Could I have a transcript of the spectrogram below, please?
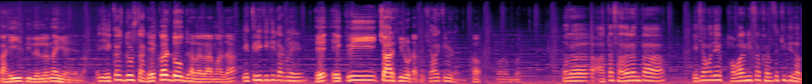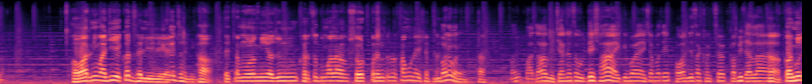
काहीही दिलेलं नाही आहे याला. म्हणजे एकच डोस टाकला? एकच डोस झालेला आहे माझा. एकरी किती टाकलं हे? हे एकरी चार किलो टाकलं. चार किलो टाकलं. हो. बरोबर. तर अ, आता साधारणतः याच्यामध्ये फवारणीचा खर्च किती झाला? फवारणी माझी एकच झालेली आहे एकच झाली हा त्याच्यामुळं मी अजून खर्च तुम्हाला शेवटपर्यंत सांगू नाही शकत बरोबर हा. आहे पण माझा विचारण्याचा उद्देश हा आहे की बा याच्यामध्ये फवारणीचा खर्च कमी झाला हा, कमी.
